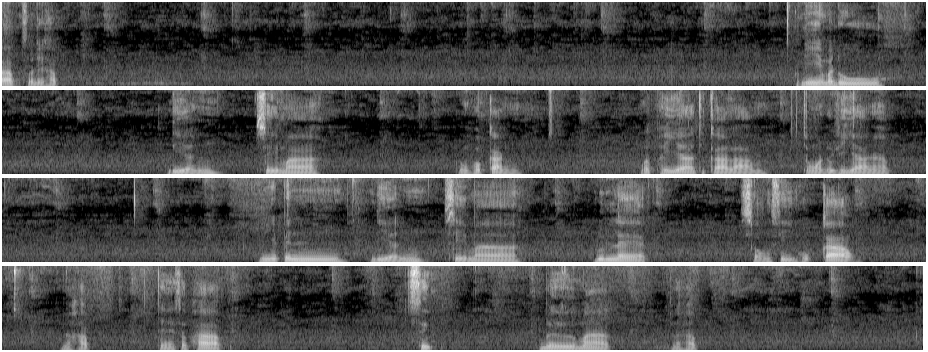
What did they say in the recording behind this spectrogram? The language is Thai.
ครับ สวัสดีครับวันนี้มาดู เหรียญเสมาหลวงพ่อกัน วัดพยาติการาม จังหวัดอยุธยานะครับ นี่เป็นเหรียญเสมารุ่นแรก 2469 นะครับ แต่สภาพสึกเบลอมากนะครับ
